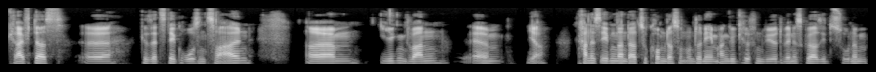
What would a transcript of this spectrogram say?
greift das äh, Gesetz der großen Zahlen ähm, irgendwann ähm, ja kann es eben dann dazu kommen, dass so ein Unternehmen angegriffen wird, wenn es quasi zu einem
